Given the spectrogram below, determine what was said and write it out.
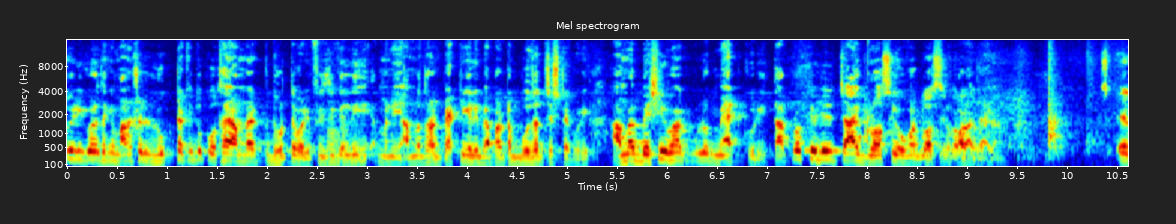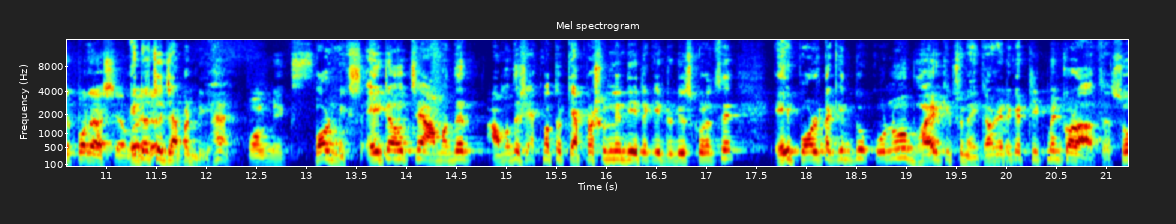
তৈরি করে থাকি মানুষের লুকটা কিন্তু কোথায় আমরা একটু ধরতে পারি ফিজিক্যালি মানে আমরা ধরেন প্র্যাকটিক্যালি ব্যাপারটা বোঝার চেষ্টা করি। আমরা বেশিরভাগগুলো ম্যাট করি তারপর কেউ যদি চায় গ্লসি ওভার গ্লসি করা যায়। এরপরে আসি আমরা এটা হচ্ছে হ্যাঁ। পল মিক্স পল মিক্স এইটা হচ্ছে আমাদের আমাদের একমাত্র ক্যাপরা শূন্য দিয়ে এটাকে ইন্ট্রোডিউস করেছে। এই পলটা কিন্তু কোনো ভয়ের কিছু নেই কারণ এটাকে ট্রিটমেন্ট করা আছে। সো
